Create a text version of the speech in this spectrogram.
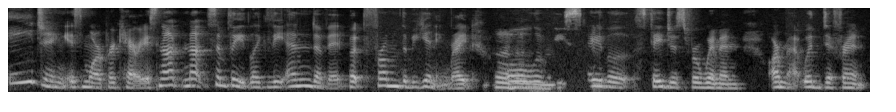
aging is more precarious, not not simply like the end of it, but from the beginning, right? Mm-hmm. All of these stable stages for women are met with different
